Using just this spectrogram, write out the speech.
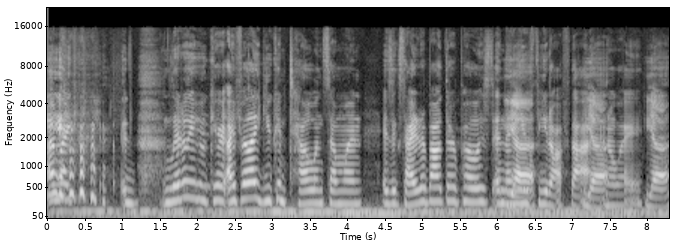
I'm like, literally who cares i feel like you can tell when someone is excited about their post and then Yeah. you feed off that Yeah. in a way yeah,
